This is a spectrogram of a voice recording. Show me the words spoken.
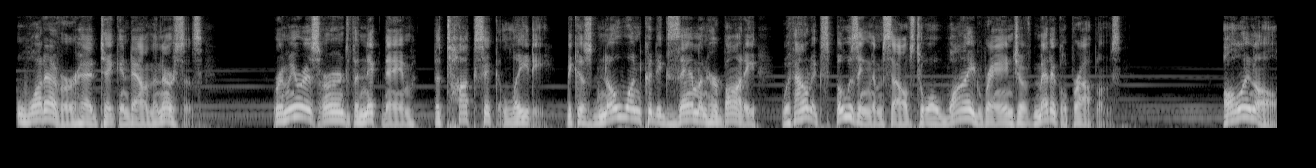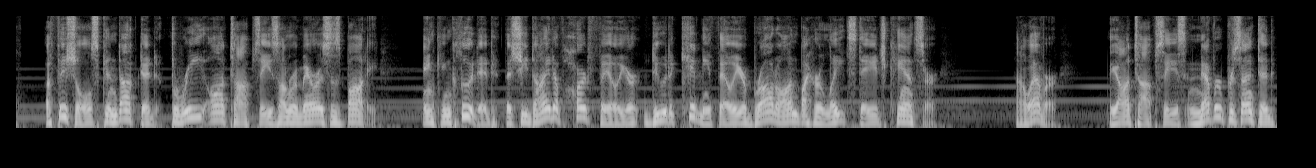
whatever had taken down the nurses. Ramirez earned the nickname the Toxic Lady because no one could examine her body without exposing themselves to a wide range of medical problems. All in all, officials conducted three autopsies on Ramirez's body and concluded that she died of heart failure due to kidney failure brought on by her late-stage cancer. However, the autopsies never presented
